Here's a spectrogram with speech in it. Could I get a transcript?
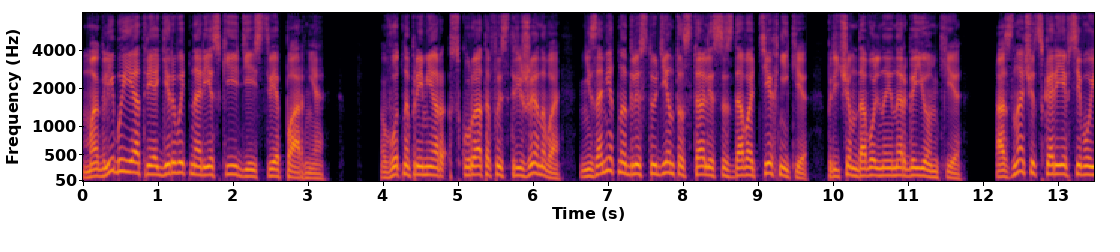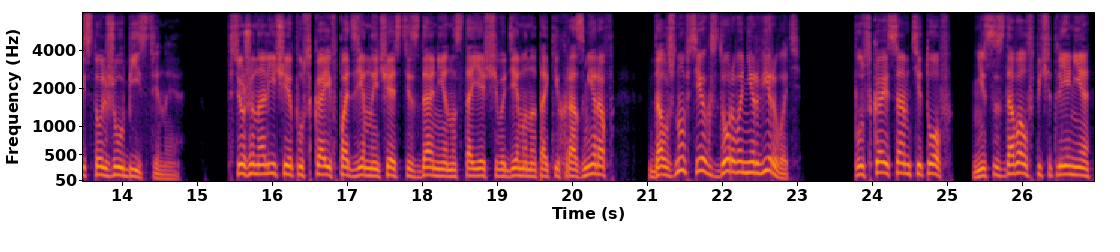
могли бы и отреагировать на резкие действия парня. Вот, например, Скуратов и Стриженова незаметно для студента стали создавать техники, причем довольно энергоемкие, а значит, скорее всего, и столь же убийственные. Все же наличие, пускай и в подземной части здания настоящего демона таких размеров, должно всех здорово нервировать. Пускай сам Титов не создавал впечатления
